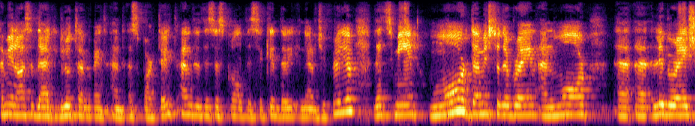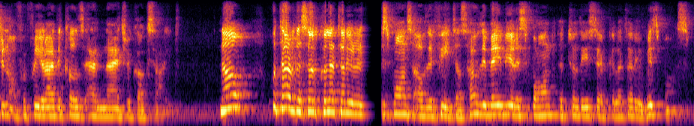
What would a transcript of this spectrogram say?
amino acid like glutamate and aspartate. And this is called the secondary energy failure. That's mean more damage to the brain and more uh, uh, liberation of free radicals and nitric oxide. Now, what are the circulatory response of the fetus? How the baby respond to the circulatory response?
